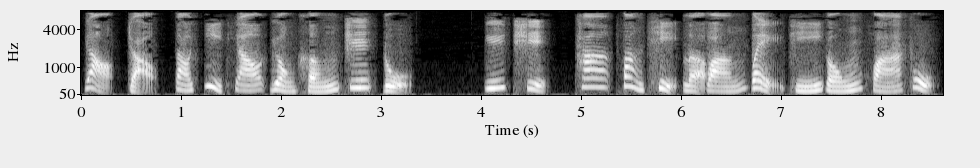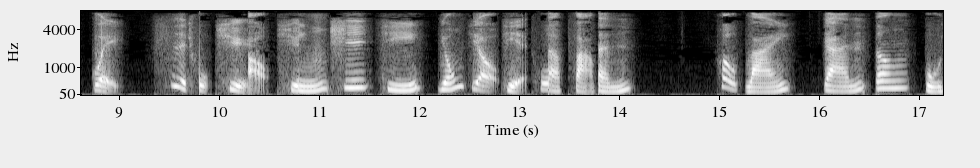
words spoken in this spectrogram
要找到一条永恒之路。于是，他放弃了王位及荣华富贵，四处去找寻师及永久解脱的法门。后来。燃灯古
